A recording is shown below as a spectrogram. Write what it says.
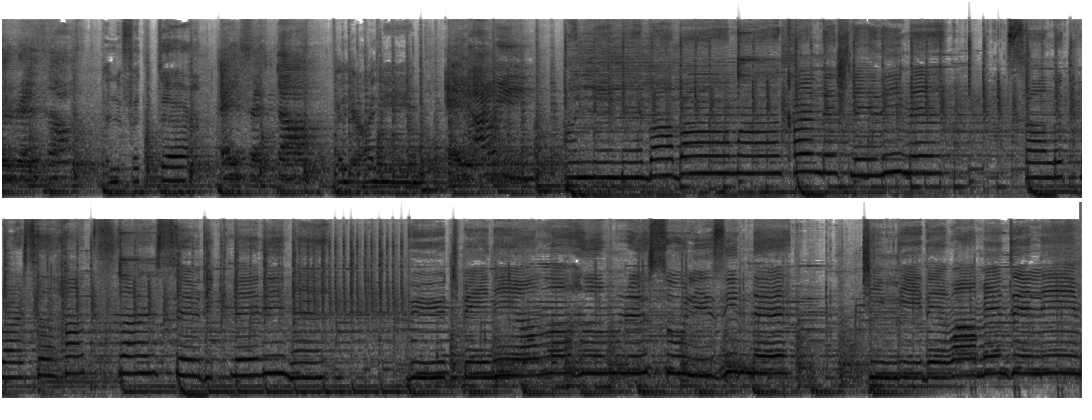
El-Rezzak الفتاح El-Fettah العليم El-Alim Anneme babama kardeşlerime Sağlık var sıhhatler sevdiklerime Büyüt beni Allah'ım Resul izinde Şimdi devam edelim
